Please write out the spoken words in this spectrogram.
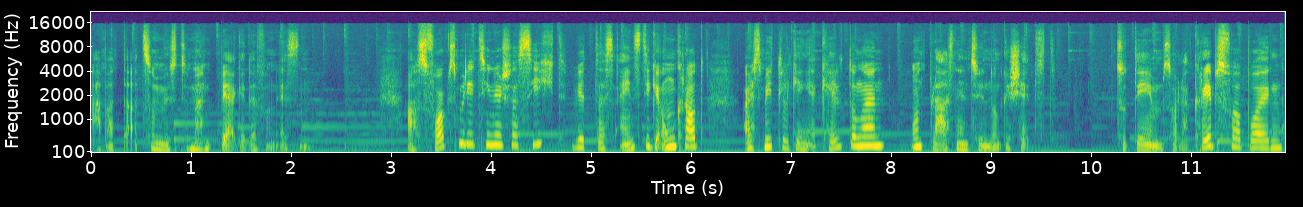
aber dazu müsste man Berge davon essen. Aus volksmedizinischer Sicht wird das einstige Unkraut als Mittel gegen Erkältungen und Blasenentzündung geschätzt. Zudem soll er Krebs vorbeugen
